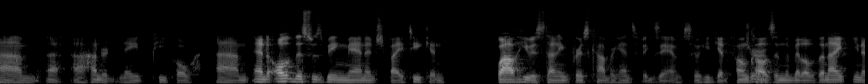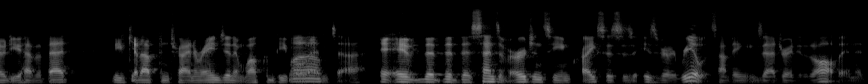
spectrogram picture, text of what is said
Um, 108 people, um, and all of this was being managed by Deacon while he was studying for his comprehensive exam. So he'd get phone sure. calls in the middle of the night. You know, do you have a bed? And he'd get up and try and arrange it and welcome people. Wow. And uh, it, it, the, the, the sense of urgency and crisis is is very real. It's not being exaggerated at all, and it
